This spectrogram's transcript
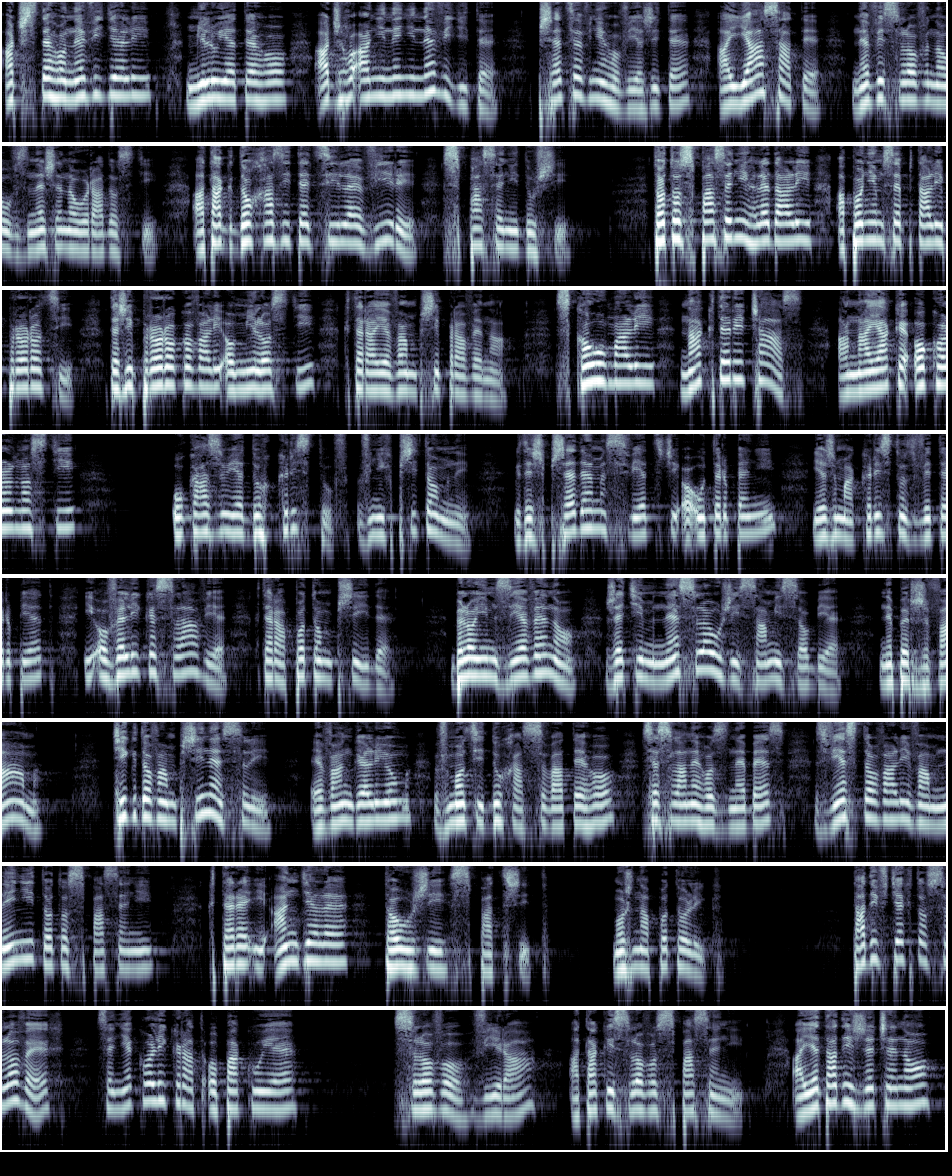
Ač jste ho neviděli, milujete ho, ač ho ani nyní nevidíte, přece v něho věříte a jásáte nevyslovnou vznešenou radostí. A tak docházíte cíle víry, spasení duši. Toto spasení hledali a po něm se ptali proroci, kteří prorokovali o milosti, která je vám připravena. Zkoumali, na který čas a na jaké okolnosti ukazuje duch Kristův v nich přítomný, když předem svědčí o utrpení, jež má Kristus vytrpět, i o veliké slávě, která potom přijde. Bylo jim zjeveno, že tím neslouží sami sobě, nebrž vám. Ti, kdo vám přinesli evangelium v moci Ducha Svatého, seslaného z nebes, zvěstovali vám nyní toto spasení, které i anděle touží spatřit. Možná potolik. Tady v těchto slovech se několikrát opakuje slovo víra a taky slovo spasení. A je tady řečeno,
